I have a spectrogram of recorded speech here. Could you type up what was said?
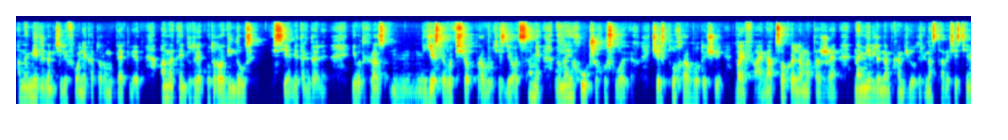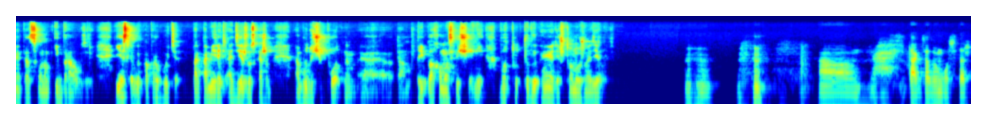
А на медленном телефоне, которому 5 лет? А на компьютере, у которого Windows 7 и так далее. И вот как раз, если вы все пробуете сделать сами, в наихудших условиях, через плохо работающий Wi-Fi, на цокольном этаже, на медленном компьютере, на старой системе операционном и браузере, если вы попробуете померить одежду, скажем, будучи потным, э, там, при плохом освещении, вот тут-то вы поймете, что нужно делать. А, так, задумался даже.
